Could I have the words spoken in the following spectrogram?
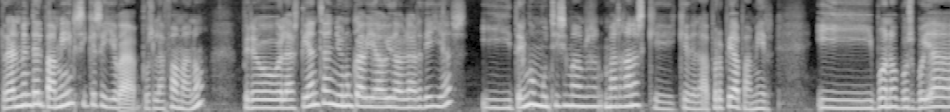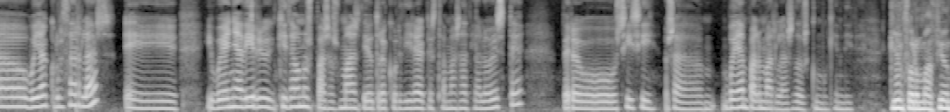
Realmente el Pamir sí que se lleva pues la fama, ¿no? Pero las Tian Shan yo nunca había oído hablar de ellas y tengo muchísimas más ganas que, que de la propia Pamir. Y bueno, pues voy a, voy a cruzarlas eh, y voy a añadir quizá unos pasos más de otra cordillera que está más hacia el oeste, pero sí, sí, o sea, voy a empalmar las dos, como quien dice. ¿Qué información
